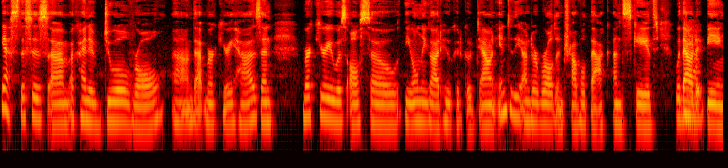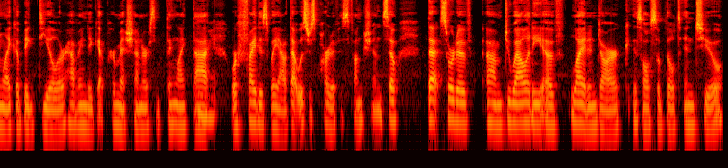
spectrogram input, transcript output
yes, this is um, a kind of dual role um, that Mercury has. And Mercury was also the only god who could go down into the underworld and travel back unscathed without yeah. it being like a big deal or having to get permission or something like that right. or fight his way out. That was just part of his function. So, that sort of um, duality of light and dark is also built into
